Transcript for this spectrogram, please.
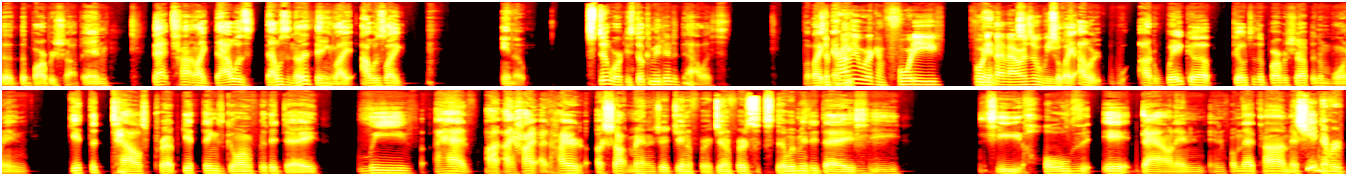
the the barbershop. And that time, like that was that was another thing. Like I was like, you know, still working, still commuting to Dallas. But like so every- probably working 40, 45 hours a week. so like I would I'd wake up, go to the barbershop in the morning, get the towels prepped, get things going for the day, leave. I had I, I I'd hired a shop manager, Jennifer. Jennifer's still with me today. Mhm. She she holds it down and and from that time, and she had never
